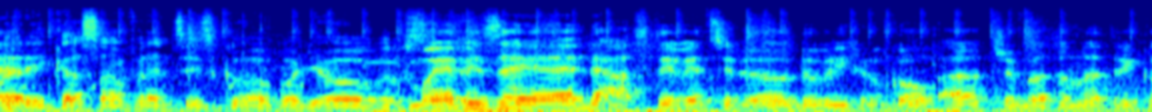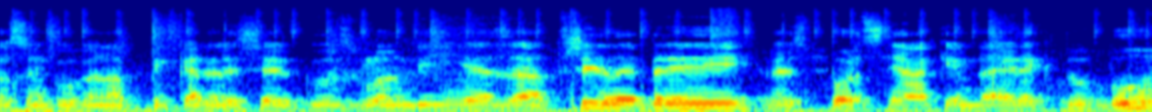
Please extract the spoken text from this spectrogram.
Amerika, San Francisco, pojď ho, prostě. Moje vize je dát ty věci do dobrých rukou a třeba tohle triko jsem koupil na Piccadilly Circus v Londýně za 3 libry ve sport s nějakým directu, boom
